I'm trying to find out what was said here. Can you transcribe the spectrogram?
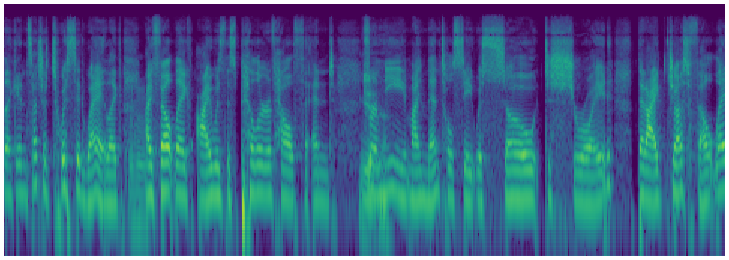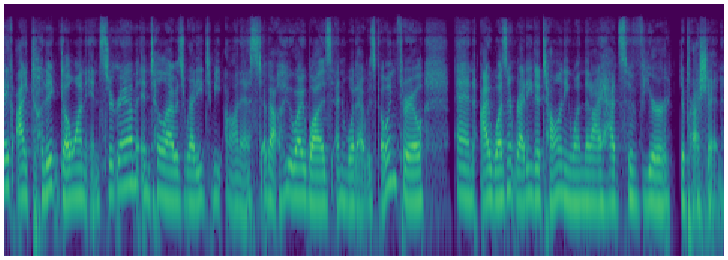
like in such a twisted way, like mm-hmm. I felt like I was this pillar of health. And yeah. for me, my mental state was so destroyed that I just felt like I couldn't go on Instagram until I was ready to be honest about who I was and what I was going through. And I wasn't ready to tell anyone that I had severe depression.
